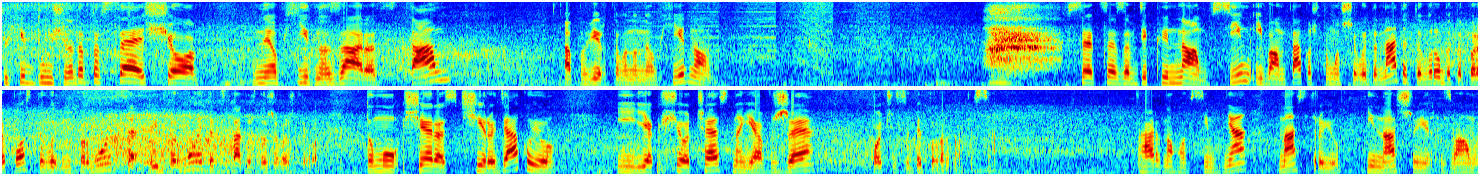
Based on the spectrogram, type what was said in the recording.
сухі душі. Ну тобто, все, що необхідно зараз там. А повірте, воно необхідно. Все це завдяки нам всім і вам також, тому що ви донатите, ви робите перепости, ви інформуєте, інформуєте, це також дуже важливо. Тому ще раз щиро дякую. І якщо чесно, я вже хочу сюди повернутися. Гарного всім дня, настрою і нашої з вами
